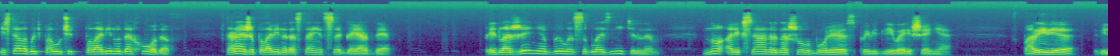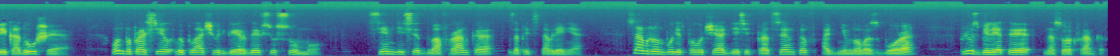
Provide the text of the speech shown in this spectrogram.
и, стало быть, получит половину доходов, Вторая же половина достанется Гаярде. Предложение было соблазнительным, но Александр нашел более справедливое решение. В порыве великодушия он попросил выплачивать ГРД всю сумму – 72 франка за представление. Сам же он будет получать 10% от дневного сбора, плюс билеты на 40 франков.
